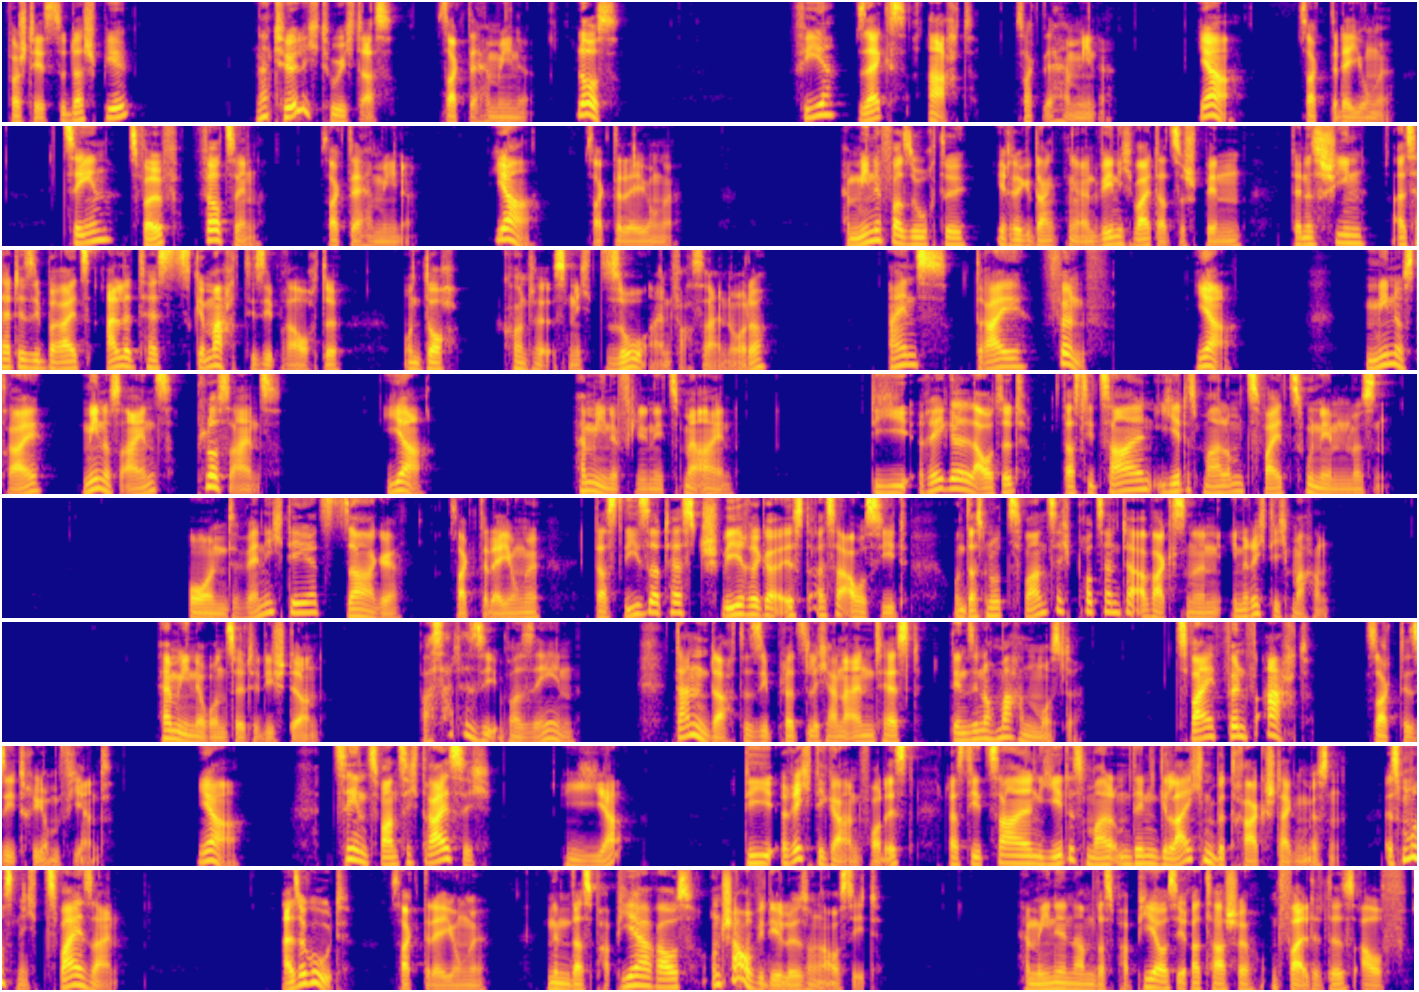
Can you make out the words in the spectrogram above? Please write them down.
Verstehst du das Spiel? Natürlich tue ich das, sagte Hermine. Los! Vier, sechs, acht, sagte Hermine. Ja, sagte der Junge. Zehn, zwölf, vierzehn, sagte Hermine. Ja, sagte der Junge. Hermine versuchte, ihre Gedanken ein wenig weiter zu spinnen, denn es schien, als hätte sie bereits alle Tests gemacht, die sie brauchte, und doch konnte es nicht so einfach sein, oder? 1, 3, 5. Ja. Minus 3, minus 1, plus 1. Ja. Hermine fiel nichts mehr ein. Die Regel lautet, dass die Zahlen jedes Mal um 2 zunehmen müssen. Und wenn ich dir jetzt sage, sagte der Junge, dass dieser Test schwieriger ist, als er aussieht, und dass nur 20% der Erwachsenen ihn richtig machen, Hermine runzelte die Stirn. Was hatte sie übersehen? Dann dachte sie plötzlich an einen Test, den sie noch machen musste. 258, sagte sie triumphierend. Ja. 10, 20, 30. Ja. Die richtige Antwort ist, dass die Zahlen jedes Mal um den gleichen Betrag steigen müssen. Es muss nicht zwei sein. Also gut, sagte der Junge. Nimm das Papier heraus und schau, wie die Lösung aussieht. Hermine nahm das Papier aus ihrer Tasche und faltete es auf.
